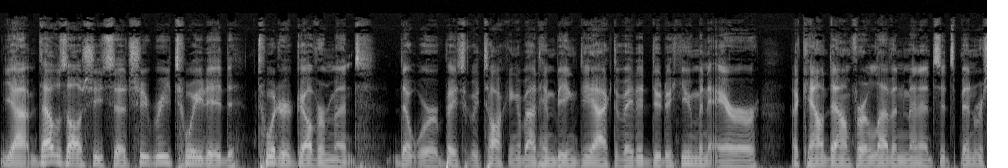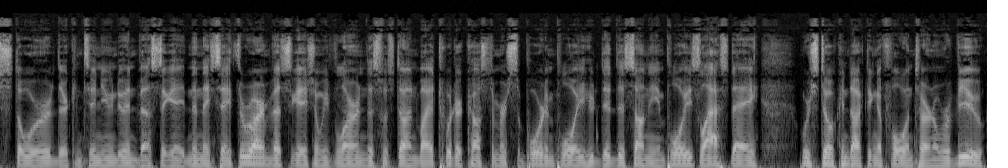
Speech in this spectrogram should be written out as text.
Yeah, that was all she said. She retweeted Twitter government that were basically talking about him being deactivated due to human error. A countdown for 11 minutes. It's been restored. They're continuing to investigate. And then they say, through our investigation, we've learned this was done by a Twitter customer support employee who did this on the employee's last day. We're still conducting a full internal review.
